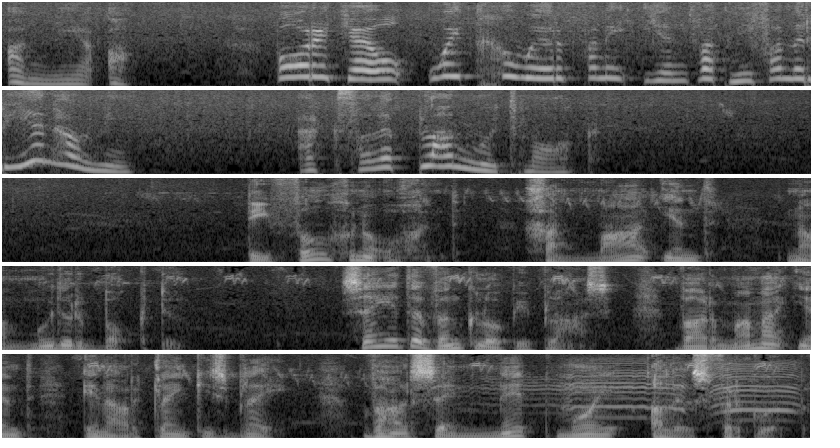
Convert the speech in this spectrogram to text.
Ania. Waar het jy al ooit gehoor van 'n eend wat nie van reën hou nie? Ek sal 'n plan moet maak. Die volgende oggend gaan ma eend na moeder bok toe. Sy het 'n winkel op die plaas waar mamma eend en haar kleintjies bly, waar sy net mooi alles verkoop.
